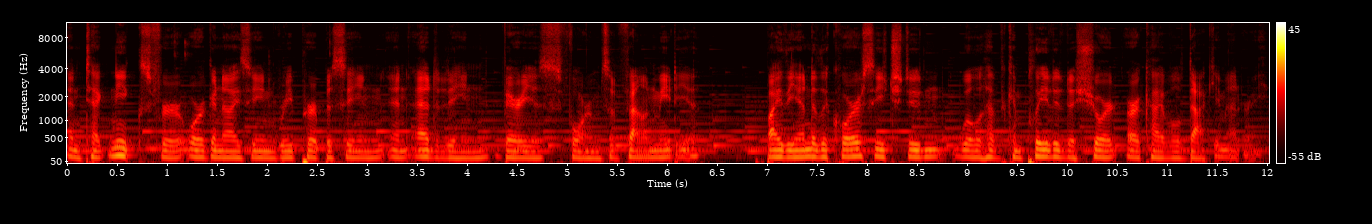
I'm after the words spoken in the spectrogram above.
and techniques for organizing, repurposing, and editing various forms of found media. By the end of the course, each student will have completed a short archival documentary.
